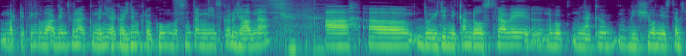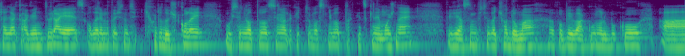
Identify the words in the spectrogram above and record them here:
marketingová agentura jako není na každém kroku, vlastně tam není skoro žádná. A, a dojíždět někam do Ostravy nebo nějakého blížšího města, třeba nějaká agentura je, s ohledem na to, že jsem chodil do školy, už jsem měl toho syna, takže to vlastně bylo prakticky nemožné. Takže já jsem prostě začal doma v obyváku, notebooku a,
